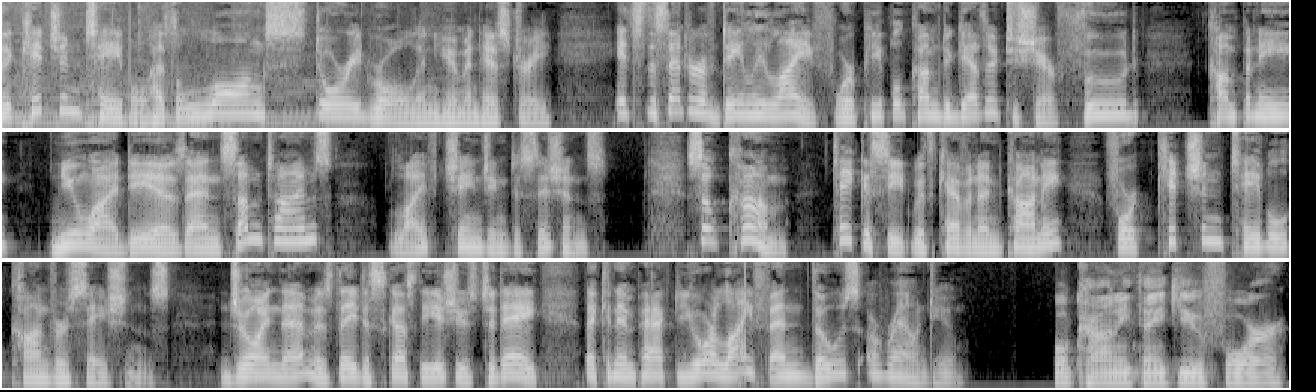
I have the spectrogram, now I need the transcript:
The kitchen table has a long, storied role in human history. It's the center of daily life where people come together to share food, company, new ideas, and sometimes life-changing decisions. So come, take a seat with Kevin and Connie for Kitchen Table Conversations. Join them as they discuss the issues today that can impact your life and those around you. Well, Connie, thank you for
